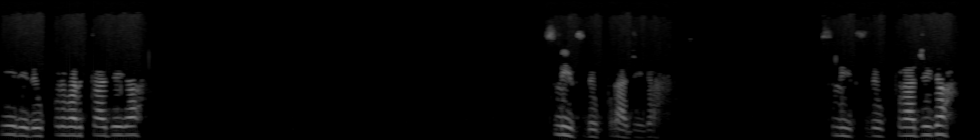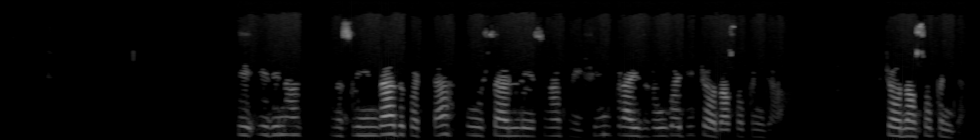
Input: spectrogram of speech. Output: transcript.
घेरे के ऊपर वर्क आ जाएगा। स्लीव के ऊपर आ जाएगा। स्लीव के ऊपर आ जाएगा। तो ये ਮਸਲੀਨ ਦਾ ਦੁਪੱਟਾ ਫੋਰ ਸਾਈਡ ਲੇਸ ਨਾਲ ਫਿਨਿਸ਼ਿੰਗ ਪ੍ਰਾਈਸ ਰਹੂਗਾ ਜੀ 1450 1450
